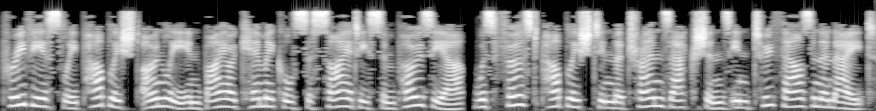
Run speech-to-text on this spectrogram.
previously published only in Biochemical Society Symposia, was first published in the Transactions in 2008.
